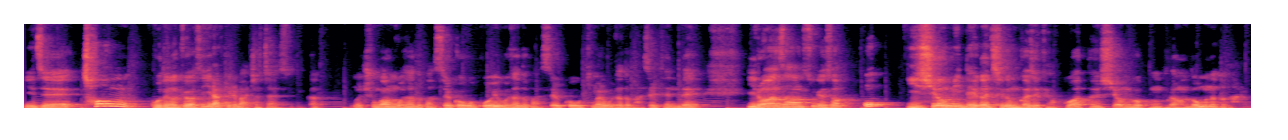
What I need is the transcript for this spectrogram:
이제 처음 고등학교 가서 1학기를 마쳤지 않습니까? 뭐 중간고사도 봤을 거고 모의고사도 봤을 거고 기말고사도 봤을 텐데 이러한 상황 속에서 어? 이 시험이 내가 지금까지 겪어왔던 시험과 공부랑은 너무나도 다른.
